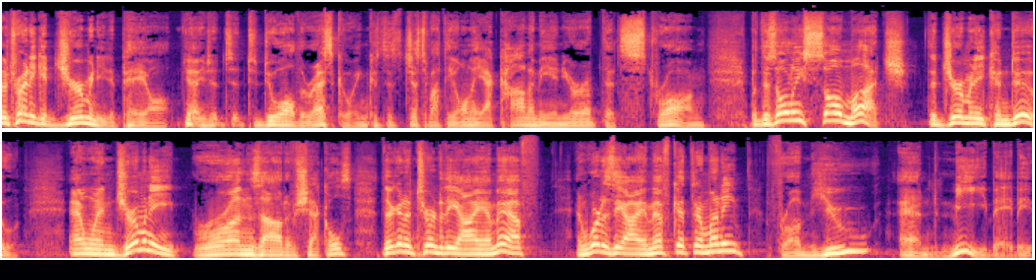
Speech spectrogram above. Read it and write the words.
they're trying to get Germany to pay all, you know, to, to, do all the rescuing because it's just about the only economy in Europe that's strong. But there's only so much that Germany can do. And when Germany runs out of shekels, they're going to turn to the IMF. And where does the IMF get their money? From you and me, baby.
